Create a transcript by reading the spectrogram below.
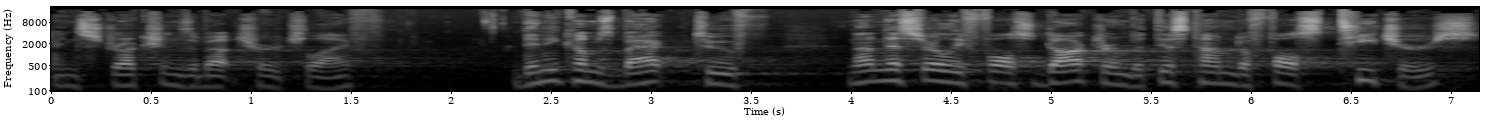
instructions about church life. Then he comes back to not necessarily false doctrine, but this time to false teachers.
